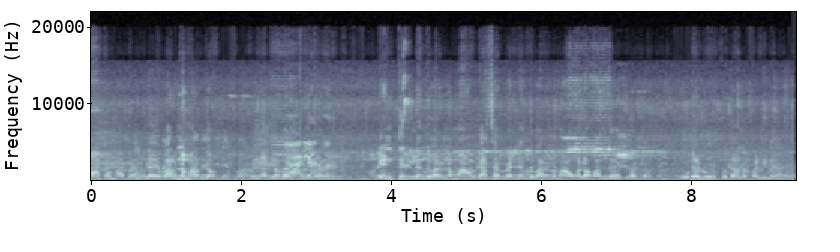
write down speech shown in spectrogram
காட்ட மாட்டாங்களே வரணுமா இருந்தோம் அப்புறம் நல்லா வரணும். என்திரிலேருந்து வரணுமா? வேசார்பேட்லேருந்து வரணுமா அவங்கெல்லாம் வந்த பட்டம் உடல் உறுப்பு தானம் பண்ணிக்கிறாங்க.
